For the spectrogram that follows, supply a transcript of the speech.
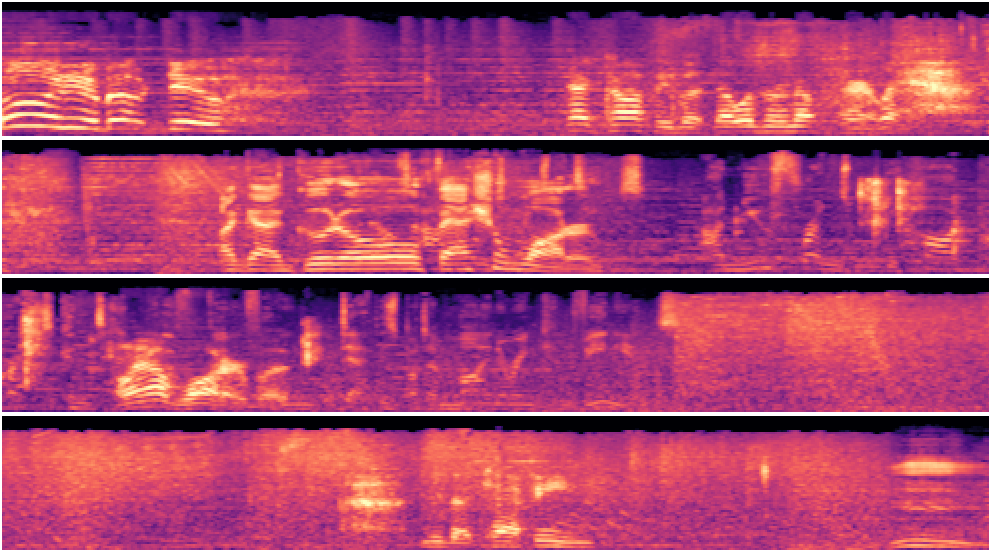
Oh, I need a Mountain Had coffee, but that wasn't enough apparently. I got good old fashioned water. Our new friends will be hard pressed to contend. Well, I have water, but- death is but a minor inconvenience. Need that caffeine. Mmm.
